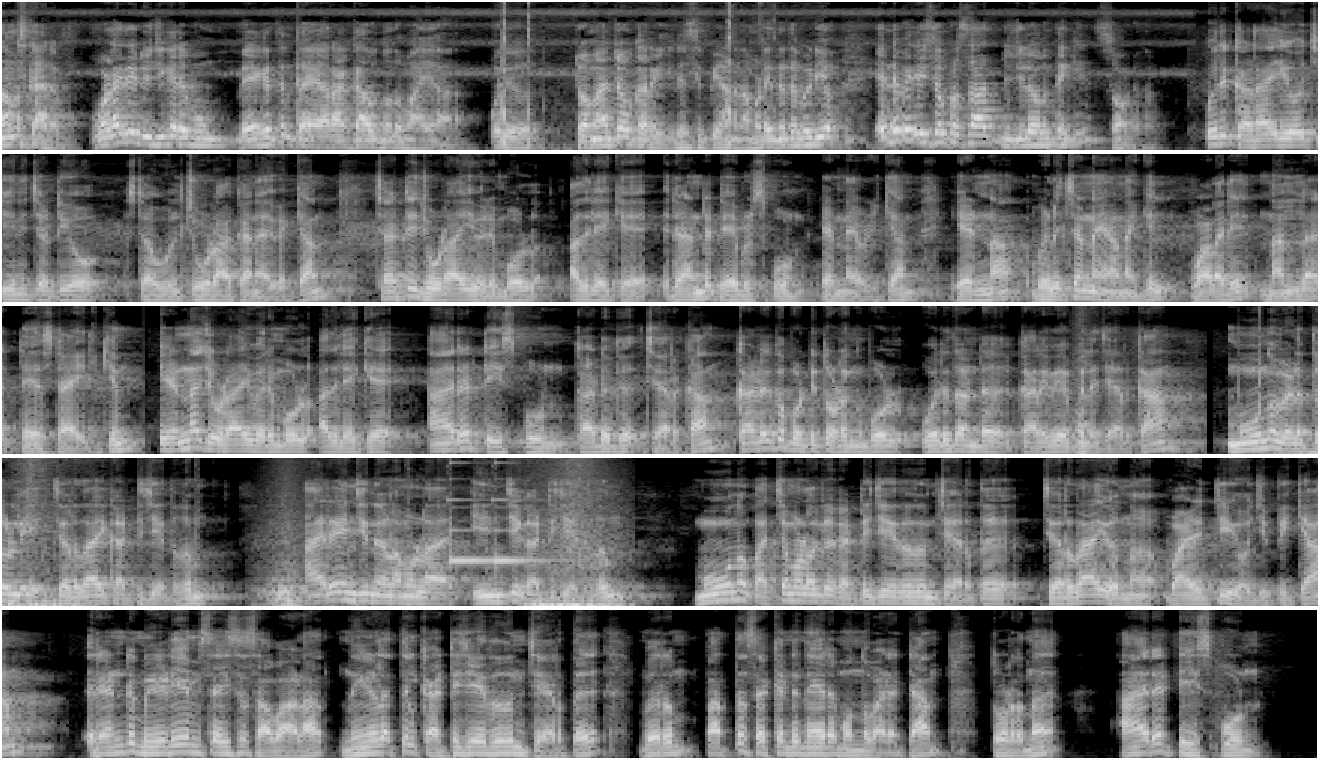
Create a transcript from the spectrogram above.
നമസ്കാരം. വളരെ രുചികരവും വേഗത്തിൽ തയ്യാറാക്കാവുന്നതുമായ ഒരു ടൊമാറ്റോ കറി റെസിപ്പിയാണ് നമ്മുടെ ഇന്നത്തെ വീഡിയോ. എന്റെ പേര് ഈശ്വർ രുചിലോകത്തേക്ക് സ്വാഗതം. ഒരു കടായിയോ ചീനിച്ചട്ടിയോ സ്റ്റൗവിൽ ചൂടാക്കാനായി വെക്കാം. ചട്ടി ചൂടായി വരുമ്പോൾ അതിലേക്ക് രണ്ട് ടേബിൾ സ്പൂൺ എണ്ണ ഒഴിക്കാം. എണ്ണ വെളിച്ചെണ്ണയാണെങ്കിൽ വളരെ നല്ല ടേസ്റ്റ് ആയിരിക്കും. എണ്ണ ചൂടായി വരുമ്പോൾ അതിലേക്ക് അര ടീസ്പൂൺ കടുക് ചേർക്കാം. കടുക് പൊട്ടി തുടങ്ങുമ്പോൾ ഒരു തണ്ട് കറിവേപ്പില ചേർക്കാം. മൂന്ന് വെളുത്തുള്ളി ചെറുതായി കട്ട് ചെയ്തതും അര ഇഞ്ച് നീളമുള്ള ഇഞ്ചി കട്ട് ചെയ്തതും മൂന്ന് പച്ചമുളക് കട്ട് ചെയ്തതും ചേർത്ത് ചെറുതായി ഒന്ന് വഴറ്റി യോജിപ്പിക്കാം. രണ്ട് മീഡിയം സൈസ് സവാള നീളത്തിൽ കട്ട് ചെയ്തതും ചേർത്ത് വെറും പത്ത് സെക്കൻഡ് നേരം ഒന്ന് വഴറ്റാം. തുടർന്ന് അര ടീസ്പൂൺ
